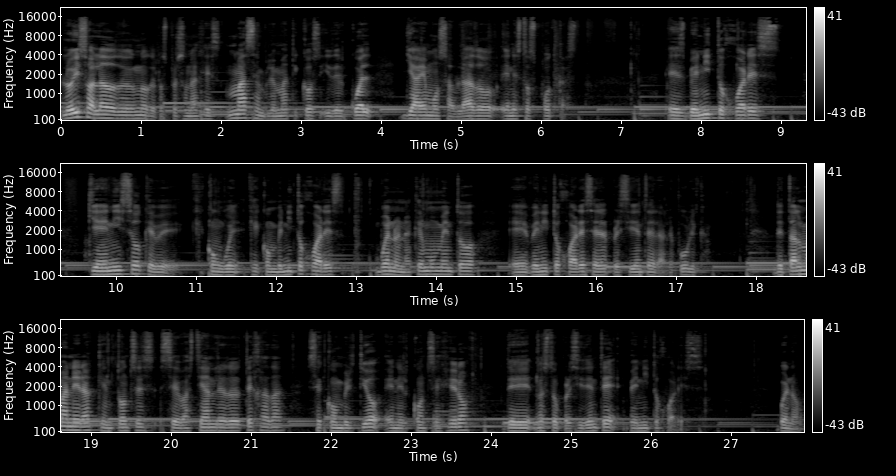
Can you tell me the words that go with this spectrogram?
lo hizo al lado de uno de los personajes más emblemáticos y del cual ya hemos hablado en estos podcasts es Benito Juárez quien hizo que, con, Benito Juárez, bueno, en aquel momento eh, Benito Juárez era el presidente de la República. De tal manera que entonces Sebastián Lerdo de Tejada se convirtió en el consejero de nuestro presidente Benito Juárez. Bueno,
